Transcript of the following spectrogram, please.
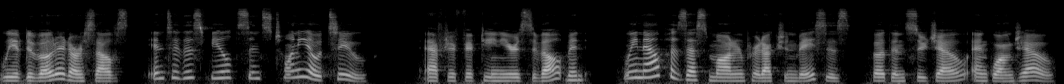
We have devoted ourselves into this field since 2002. After 15 years development, we now possess modern production bases both in Suzhou and Guangzhou,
